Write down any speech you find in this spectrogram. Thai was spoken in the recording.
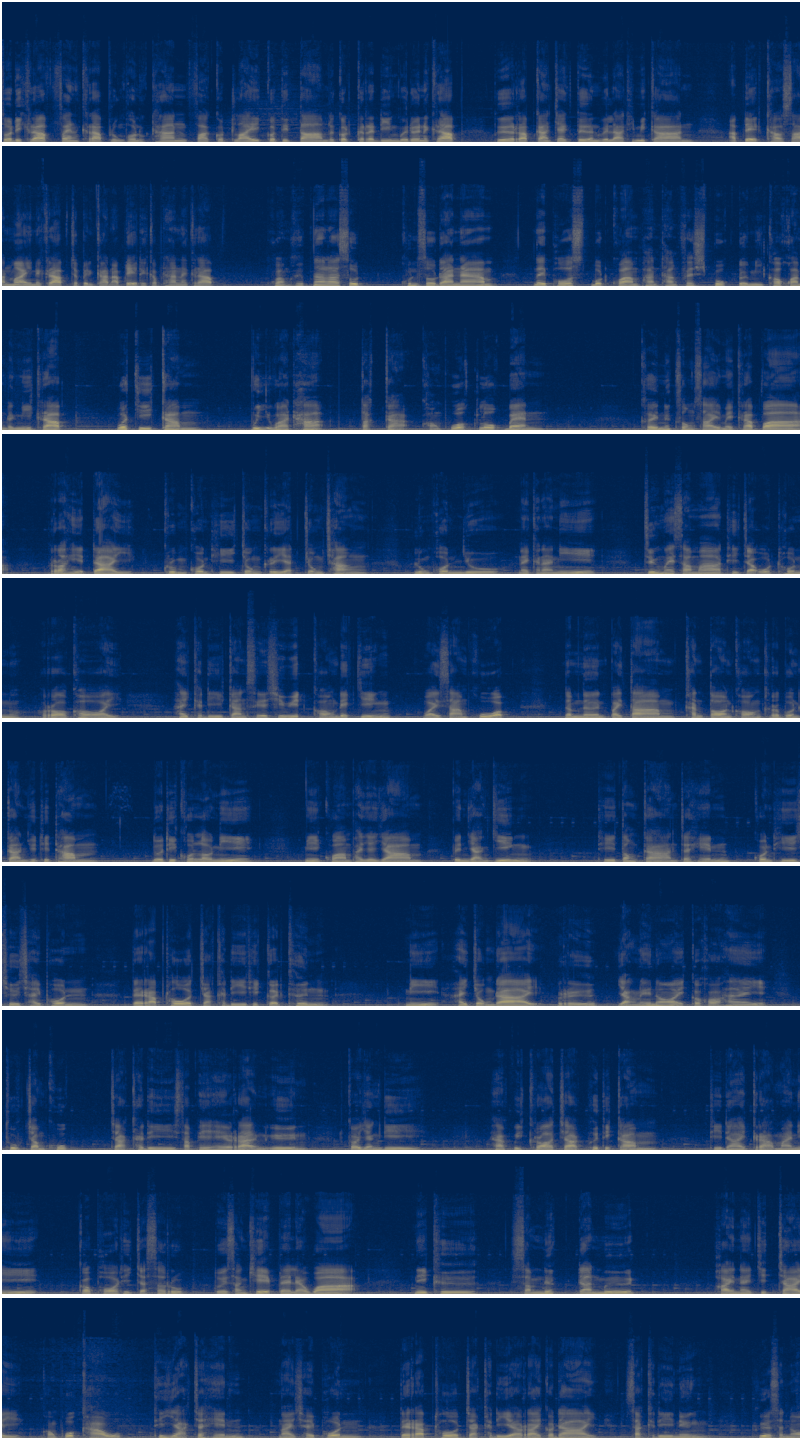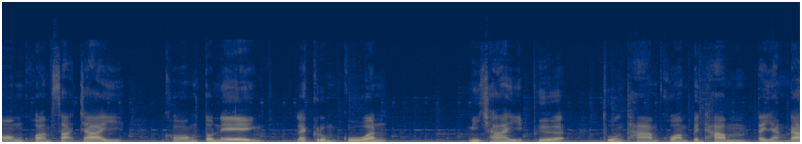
สวัสดีครับแฟนคลับลุงพลทุกท่าน ฝากกดไลค์ กดติดตามและกดกระดิ่งไว้ด้วยนะครับ เพื่อรับการแจ้งเตือนเวลาที่มีการอัปเดตข่าวสารใหม่นะครับ จะเป็นการอัปเดตให้กับท่านนะครับ ความคืบหน้าล่าสุด คุณโซดาน้ำได้โพสต์บทความผ่านทาง Facebook โดยมีข้อความดังนี้ครับ วจีกรรม วิวาทะตักกะของพวกโลกแบน เคยนึกสงสัยไหมครับว่า เพราะเหตุใดกลุ่มคนที่จงเกลียดจงชัง ลุงพลอยู่ในขณะนี้จึงไม่สามารถที่จะอดทนรอคอย ให้คดีการเสียชีวิตของเด็กหญิง วัยสามขวบดำเนินไปตามขั้นตอนของกระบวนการยุติธรรม โดยที่คนเหล่านี้มีความพยายามเป็นอย่างยิ่ง ที่ต้องการจะเห็นคนที่ชื่อชัยพล ได้รับโทษจากคดีที่เกิดขึ้น นี้ให้จงได้ หรืออย่างน้อยๆก็ขอให้ถูกจำคุก จากคดีสัพเพเหระอื่นๆ ก็ยังดี หากวิเคราะห์จากพฤติกรรมที่ได้กล่าวมานี้ ก็พอที่จะสรุปโดยสังเขปได้แล้วว่า นี่คือสำนึกด้านมืด ภายในจิตใจของพวกเขาที่อยากจะเห็นนายชัยพล ได้รับโทษจากคดีอะไรก็ได้ สักคดีหนึ่ง เพื่อสนองความสะใจของตนเองและกลุ่มกวนมิใช่เพื่อ ทวงถามความเป็นธรรมแต่อย่างใด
